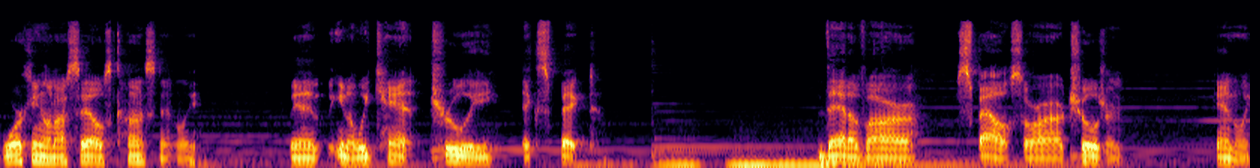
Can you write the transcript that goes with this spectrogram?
working on ourselves constantly, then, you know, we can't truly expect that of our spouse or our children, can we?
